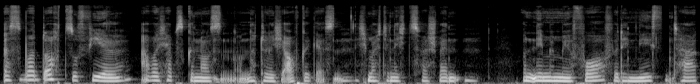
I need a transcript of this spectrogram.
Es war doch zu viel, aber ich habe es genossen und natürlich aufgegessen. Ich möchte nichts verschwenden und nehme mir vor, für den nächsten Tag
